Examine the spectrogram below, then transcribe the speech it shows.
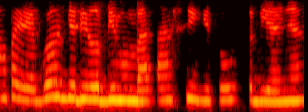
apa ya? Gue jadi lebih membatasi gitu ke dianya.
